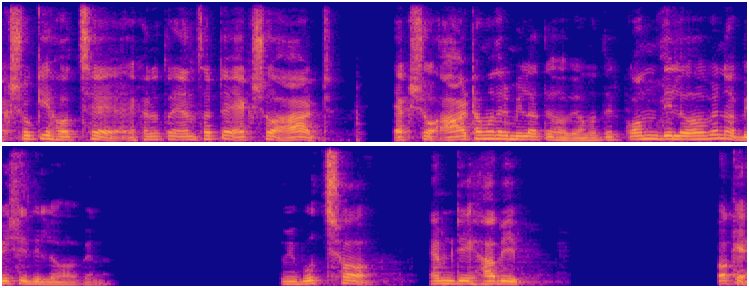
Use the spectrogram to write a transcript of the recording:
একশো কি হচ্ছে? এখানে তো অ্যান্সারটা একশো আট। একশো আট আমাদের মিলাতে হবে। আমাদের কম দিলে হবে না, বেশি দিলে হবে না। তুমি বুঝছ? এমডি হাবিব। ওকে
